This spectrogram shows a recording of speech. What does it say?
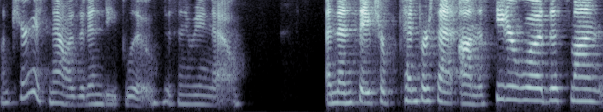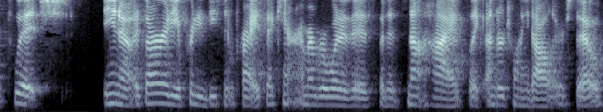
I'm curious now, is it in deep blue? Does anybody know? And then save 10% on the cedar wood this month, which, you know, it's already a pretty decent price. I can't remember what it is, but it's not high. It's like under $20. So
